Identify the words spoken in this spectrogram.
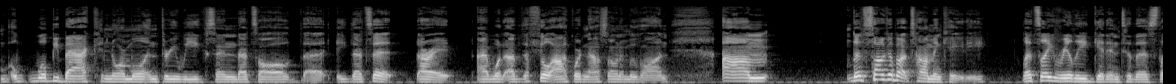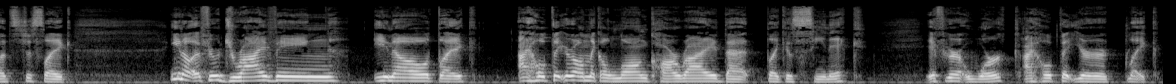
we'll be back normal in 3 weeks and that's all that that's it. All right. I want I feel awkward now so I want to move on. Um let's talk about Tom and Katie. Let's like really get into this. Let's just like you know, if you're driving you know, like I hope that you're on like a long car ride that like is scenic. If you're at work, I hope that you're like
